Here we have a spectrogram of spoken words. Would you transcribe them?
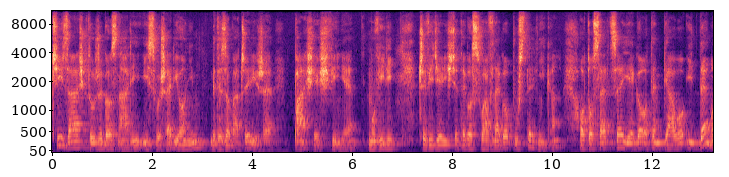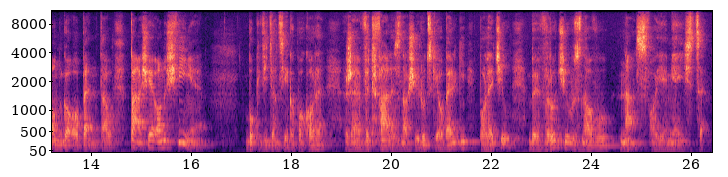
Ci zaś, którzy go znali i słyszeli o nim, gdy zobaczyli, że pasie świnie, mówili: Czy widzieliście tego sławnego pustelnika? Oto serce jego otępiało i demon go opętał. Pasie on świnie. Bóg, widząc jego pokorę, że wytrwale znosi ludzkie obelgi, polecił, by wrócił znowu na swoje miejsce.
